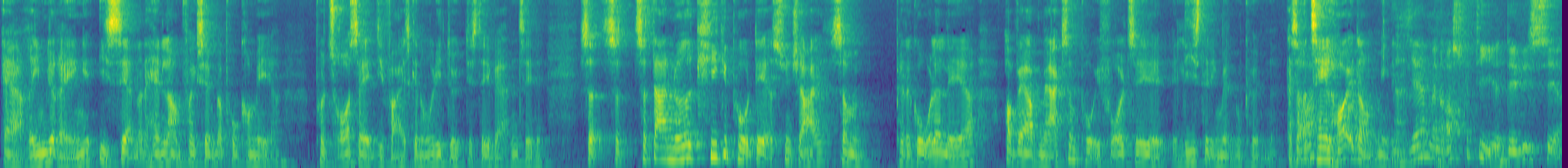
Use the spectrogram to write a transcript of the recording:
er rimelig ringe, især når det handler om for eksempel at programmere, på trods af, at de faktisk er nogle af de dygtigste i verden til det. Så, så, så der er noget at kigge på der, synes jeg, som pædagog eller lærer at være opmærksom på i forhold til ligestilling mellem kønnene. Altså at tale højt om, mener Ja, men også fordi, at det vi ser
